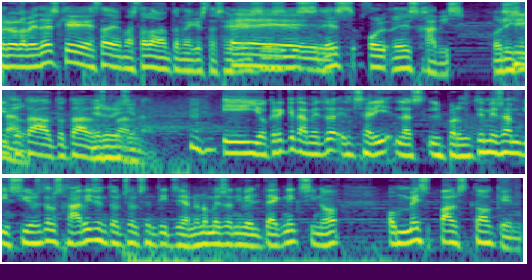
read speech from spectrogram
però la veritat és que està bé, m'està agradant també aquesta sèrie. Eh, És, és, és, és, és Javis, original. Sí, total, total. És total. original. I jo crec que també és el, seri, les, el producte més ambiciós dels Javis en tots els sentits, ja no només a nivell tècnic, sinó on més pals toquen.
